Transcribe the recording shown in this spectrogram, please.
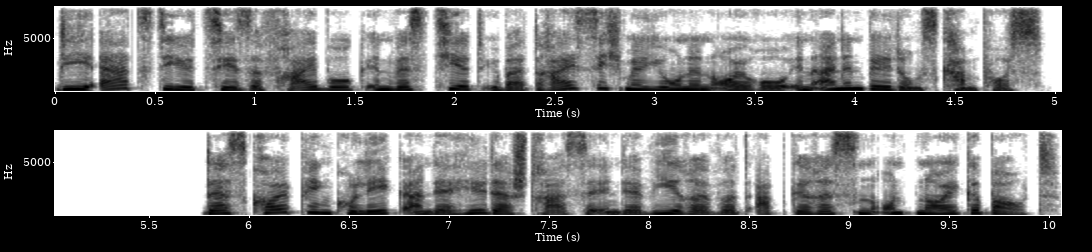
Die Erzdiözese Freiburg investiert über 30 Millionen Euro in einen Bildungscampus. Das Kolping-Kolleg an der Hilderstraße in der Viere wird abgerissen und neu gebaut.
